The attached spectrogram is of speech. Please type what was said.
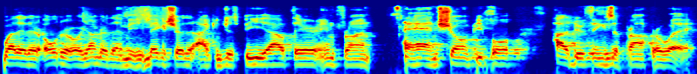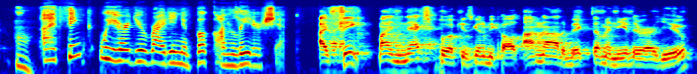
whether they're older or younger than me, making sure that I can just be out there in front and showing people how to do things the proper way. Hmm. I think we heard you're writing a book on leadership. I think my next book is going to be called I'm Not a Victim and Neither Are You.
